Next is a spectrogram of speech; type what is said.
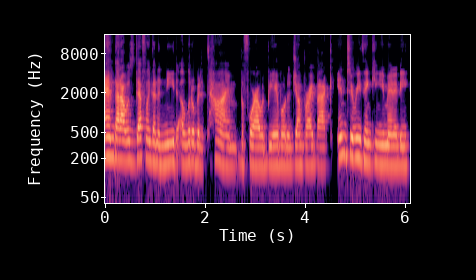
and that I was definitely going to need a little bit of time before I would be able to jump right back into rethinking humanity.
